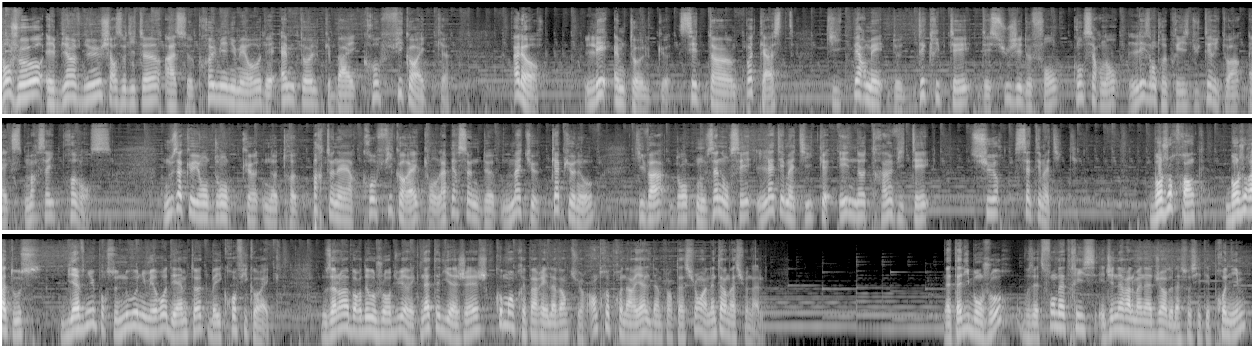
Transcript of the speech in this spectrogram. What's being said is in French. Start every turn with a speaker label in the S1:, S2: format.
S1: Bonjour et bienvenue, chers auditeurs, à ce premier numéro des M-Talk by Croficorec. Alors, les M-Talk, c'est un podcast qui permet de décrypter des sujets de fond concernant les entreprises du territoire ex-Marseille-Provence. Nous accueillons donc notre partenaire Croficorec en la personne de Mathieu Capionneau qui va donc nous annoncer la thématique et notre invité sur cette thématique.
S2: Bonjour Franck, bonjour à tous. Bienvenue pour ce nouveau numéro des M-Talk by Croficorec. Nous allons aborder aujourd'hui avec Nathalie Agege comment préparer l'aventure entrepreneuriale d'implantation à l'international. Nathalie, bonjour. Vous êtes fondatrice et general manager de la société Pronim,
